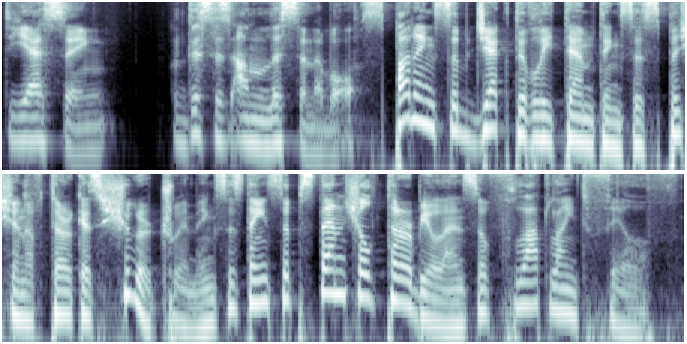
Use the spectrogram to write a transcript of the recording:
de-essing, this is unlistenable. Spotting subjectively tempting suspicion of Turkish sugar trimming sustains substantial turbulence of flatlined filth.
